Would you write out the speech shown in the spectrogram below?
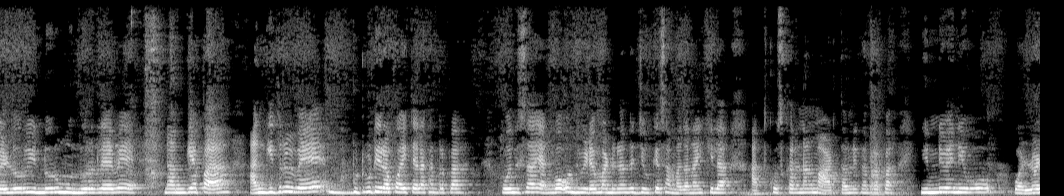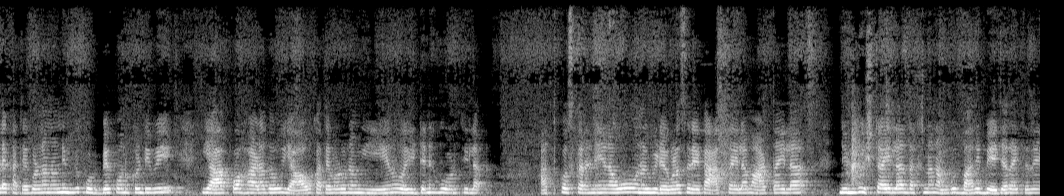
ಏಳ್ನೂರು, ಇನ್ನೂರು ಮುನ್ನೂರಲ್ಲೇವೆ ನಮಗೆಪ್ಪ ಹಂಗಿದ್ರೂ ಇರೋಕ್ಕೂ ಆಯ್ತಾ ಇಲ್ಲ ಕಣ್ರಪ್ಪ. ಒಂದು ದಿವಸ ಹೆಂಗೋ ಒಂದು ವಿಡಿಯೋ ಮಾಡಿಲ್ಲ ಅಂದರೆ ಜೀವಕ್ಕೆ ಸಮಾಧಾನ ಆಯ್ಕಿಲ್ಲ. ಅದಕ್ಕೋಸ್ಕರ ನಾನು ಮಾಡ್ತಾವ್ನಿ ಕಣ್ರಪ್ಪ. ಇನ್ನುವೇ ನೀವು ಒಳ್ಳೊಳ್ಳೆ ಕತೆಗಳನ್ನ ನಾವು ನಿಮಗೆ ಕೊಡಬೇಕು ಅಂದ್ಕೊಂಡಿವಿ ಯಾಕೋ ಹಾಡೋದು ಯಾವ ಕತೆಗಳು ನಮ್ಗೆ ಏನು ವೈಟೇನೆ ಓಡ್ತಿಲ್ಲ. ಅದಕ್ಕೋಸ್ಕರನೇ ನಾವು ನಮ್ಮ ವಿಡಿಯೋಗಳು ಸರಿಯಾಗಿ ಆಗ್ತಾಯಿಲ್ಲ ಮಾಡ್ತಾಯಿಲ್ಲ ನಿಮಗೂ ಇಷ್ಟ ಇಲ್ಲ ಅಂದ ತಕ್ಷಣ ನಮಗೂ ಭಾರಿ ಬೇಜಾರಾಯ್ತದೆ.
